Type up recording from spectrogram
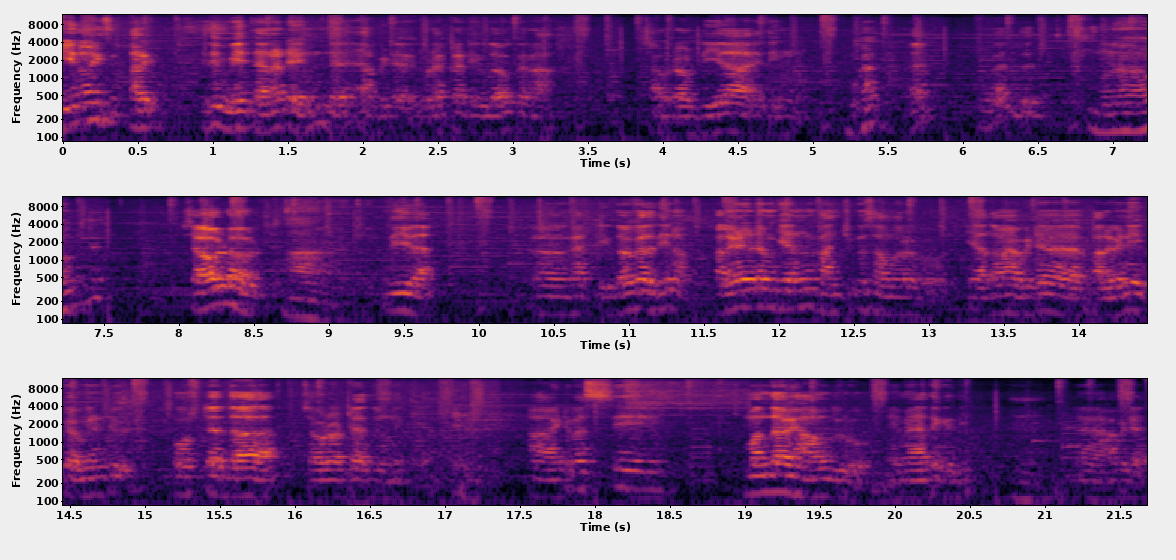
කියනවා ඉතින්. හරි. ඉතින් මේ තැනට එන්න අපිට ගොඩක් කටි උදව් කරා. shout out දීලා ඉතින් මොකක් ඈ මොකද්ද? මොනවද? shout out ආ දීලා කරලා තියෙනවා. පළවෙනියටම කියන්නේ කංචුක සමරකෝ. එයා තමයි අපිට පළවෙනි කමියුනිටි පෝස්ට් එකක් දාලා shout out එකක් දුන්නේ කියන්නේ. ආ ඊට පස්සේ මන්දාවේ හාමුදුරුවෝ මේ මෑතකදී අ, අපිට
